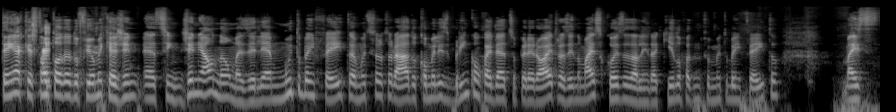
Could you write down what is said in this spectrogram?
Tem a questão é... toda do filme que é, gen... é, assim, genial, não, mas ele é muito bem feito, é muito estruturado. Como eles brincam com a ideia de super-herói, trazendo mais coisas além daquilo, fazendo um filme muito bem feito. Mas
